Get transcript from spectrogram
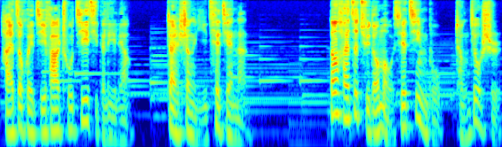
孩子会激发出积极的力量，战胜一切艰难。当孩子取得某些进步成就时，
